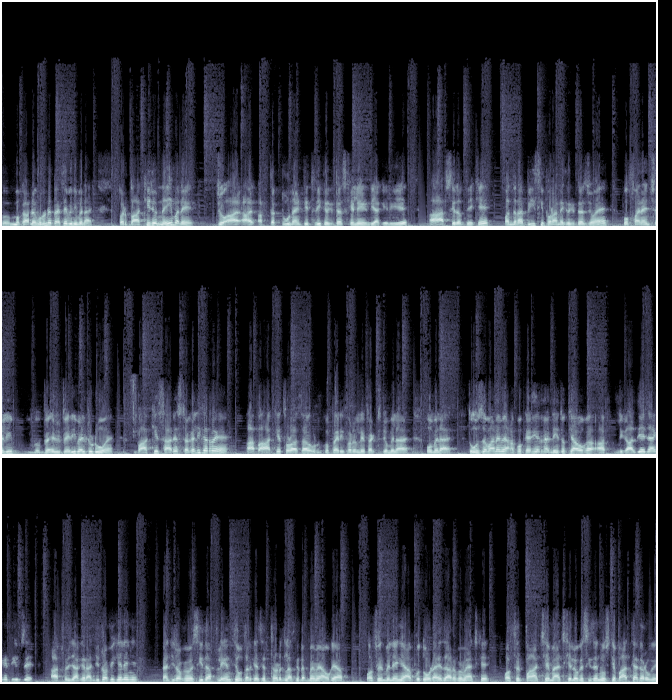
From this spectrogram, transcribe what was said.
मुकाबले में उन्होंने पैसे भी नहीं बनाए। पर बाकी जो नहीं बने जो आ, आ, अब तक 293 क्रिकेटर्स खेले इंडिया के लिए आप सिर्फ़ देखें 15-20 ही पुराने क्रिकेटर्स जो हैं वो financially very well to do हैं। बाकी सारे स्ट्रगल ही कर रहे हैं। आप आके थोड़ा सा उनको पेरिफेरल इफ़ेक्ट जो मिला है वो मिला है। तो उस जमाने में आपको करियर नहीं तो क्या होगा? आप निकाल दिए जाएँगे टीम से, आप फिर जाके रणजी ट्रॉफी खेलेंगे। रणजी ट्रॉफी में सीधा प्लेन से उतर के सिर्फ़ थर्ड क्लास के डब्बे में आओगे आप और फिर मिलेंगे आपको दो ढाई हज़ार रुपए मैच के और फिर पाँच, छह मैच खेलोगे सीज़न में, उसके बाद क्या करोगे?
